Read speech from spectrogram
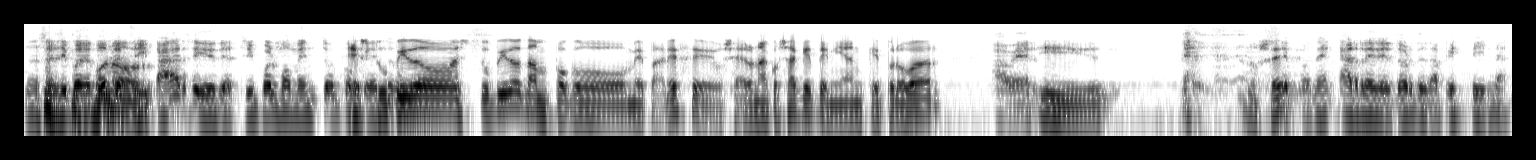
No sé si podemos Bueno, destripar, si destripo el momento. Estúpido, estúpido tampoco me parece, o sea, era una cosa que tenían que probar A ver, y no se sé, ponen alrededor de una piscina.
